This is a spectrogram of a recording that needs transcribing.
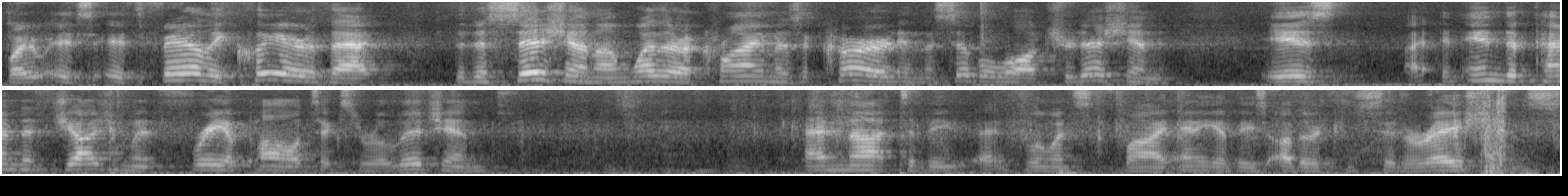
But it's, it's fairly clear that the decision on whether a crime has occurred in the civil law tradition is an independent judgment free of politics or religion and not to be influenced by any of these other considerations.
